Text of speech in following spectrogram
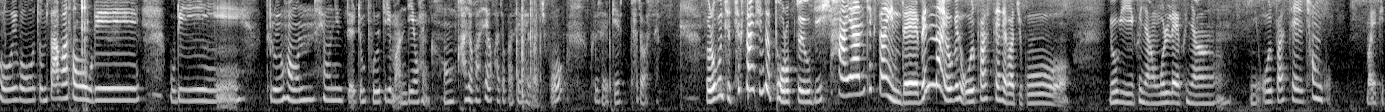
저 이거 좀 싸가서 우리 우리 드로잉 회원 회원님들 좀 보여드리면 안 돼요? 하니까 어, 가져가세요 가져가세요 해가지고 그래서 이렇게 찾아왔어요. 여러분 제 책상 진짜 더럽죠 여기 하얀 책상인데 맨날 여기서 오일 파스텔 해가지고 여기 그냥 원래 그냥 이 오일 파스텔 천국 막 이렇게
